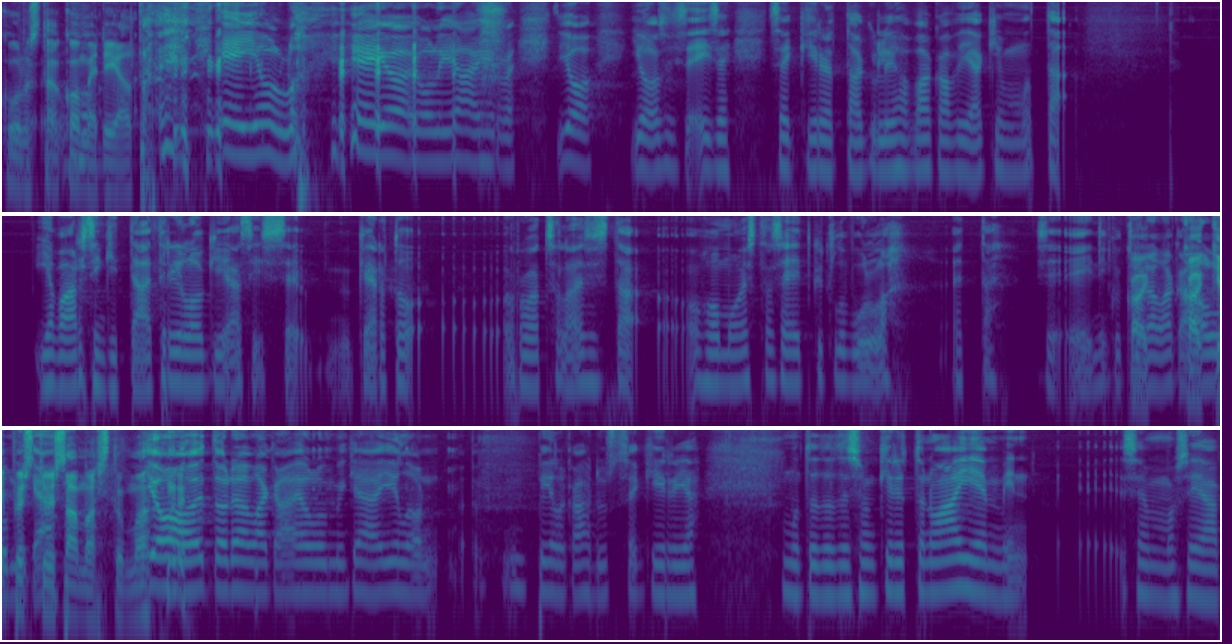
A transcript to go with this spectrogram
Kuulostaa komedialta. ei ollut, ei ole, oli ihan hirveä. Joo, joo siis ei se, se kirjoittaa kyllä ihan vakaviakin, mutta ja varsinkin tämä trilogia, siis se kertoo ruotsalaisista homoista 70-luvulla, että se ei niinku todellakaan Kaikki ollut pystyy mikään, samastumaan. Joo, todellakaan ei ollut mikään ilon pilkahdus se kirja. Mutta tota, se on kirjoittanut aiemmin semmoisia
